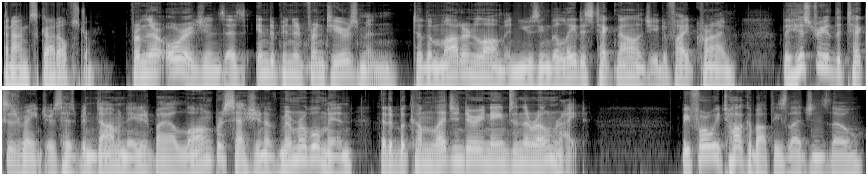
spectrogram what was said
And I'm Scott Elfstrom. From their origins as independent frontiersmen to the modern lawmen using the latest technology to fight crime, the history of the Texas Rangers has been dominated by a long procession of memorable men that have become legendary names in their own right. Before we talk about these legends, though,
